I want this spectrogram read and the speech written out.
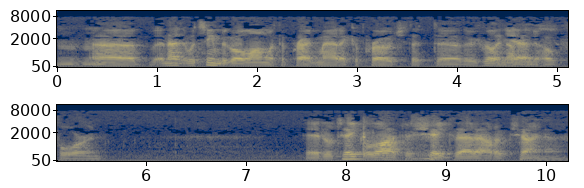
Mhm. Uh, and that would seem to go along with the pragmatic approach that uh, there's really nothing Yes. to hope for. And It'll take a lot to shake that out of China.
